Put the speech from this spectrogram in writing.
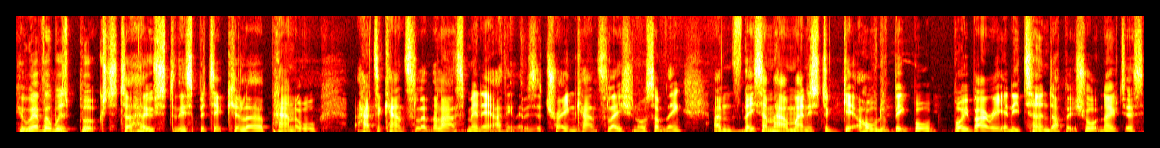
whoever was booked to host this particular panel had to cancel at the last minute. I think there was a train cancellation or something, and they somehow managed to get hold of Big Boy, Boy Barry, and he turned up at short notice,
